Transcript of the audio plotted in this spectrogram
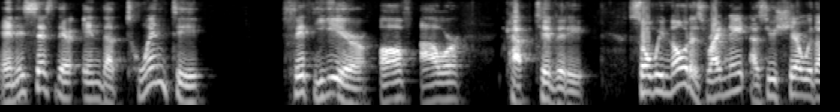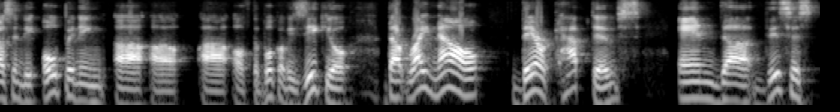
and it says there in the 25th year of our captivity so we notice right nate as you share with us in the opening uh, uh, uh, of the book of ezekiel that right now they are captives and uh, this is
